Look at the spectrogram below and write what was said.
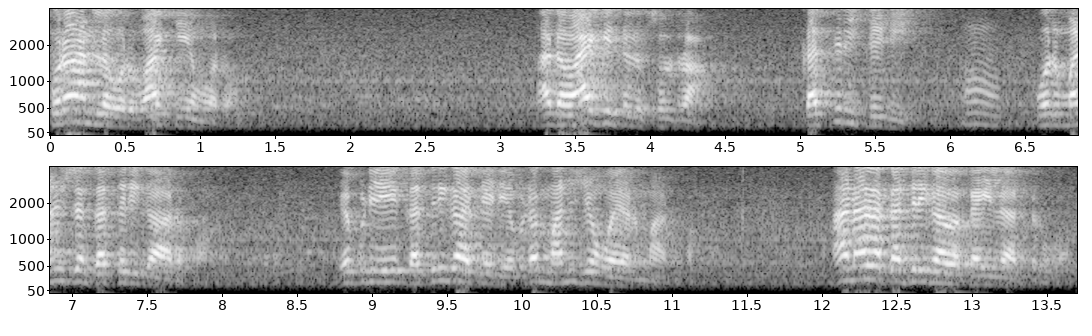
குரான்ல ஒரு வாக்கியம் வரும். அந்த வாக்கியத்தில் சொல்கிறான் கத்திரி செடி. ஒரு மனுஷன் கத்திரிக்காய் இருப்பான் எப்படி? கத்திரிக்காய் செடியை விட மனுஷன் உயரமாக இருப்பான். அதனால் கத்திரிக்காவை கையில் அறுத்துருவோம்.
